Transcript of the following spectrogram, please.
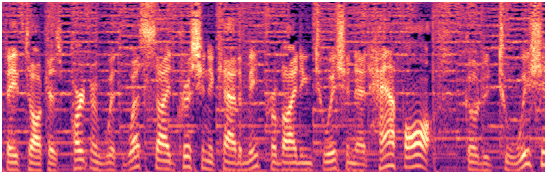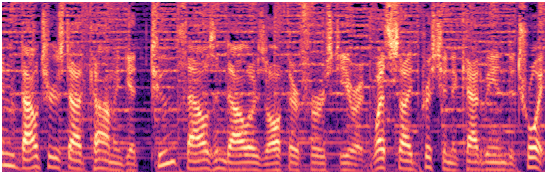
Faith Talk has partnered with Westside Christian Academy, providing tuition at half off. Go to tuitionvouchers.com and get $2,000 off their first year at Westside Christian Academy in Detroit.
